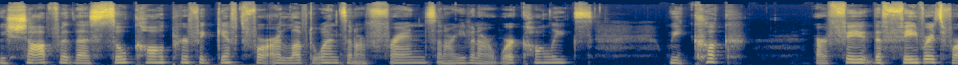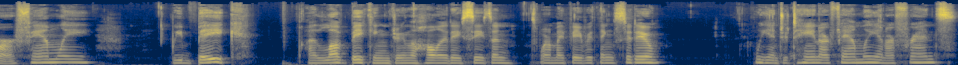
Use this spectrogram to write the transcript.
We shop for the so called perfect gift for our loved ones and our friends and our, even our work colleagues. We cook our fa- the favorites for our family. We bake. I love baking during the holiday season. It's one of my favorite things to do. We entertain our family and our friends,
